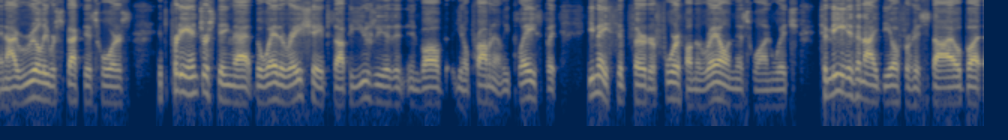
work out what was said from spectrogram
and I really respect this horse. It's pretty interesting that the way the race shapes up, he usually isn't involved, you know, prominently placed, but he may sit third or fourth on the rail in this one, which to me isn't ideal for his style, but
